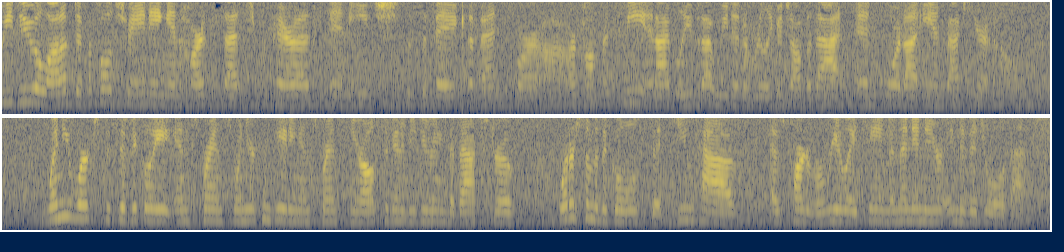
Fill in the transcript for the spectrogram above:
we do a lot of difficult training and hard sets to prepare us in each specific event for uh, our conference meet, and I believe that we did a really good job of that in Florida and back here at home. When you work specifically in sprints, when you're competing in sprints and you're also going to be doing the backstroke, what are some of the goals that you have as part of a relay team and then in your individual events?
